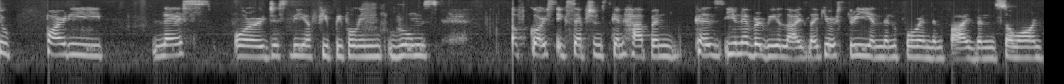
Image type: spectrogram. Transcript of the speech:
to party less or just be a few people in rooms of course exceptions can happen because you never realize like you're three and then four and then five and so on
